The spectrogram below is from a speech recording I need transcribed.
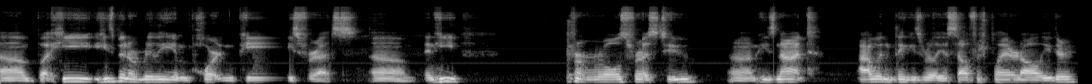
Um, but he he's been a really important piece for us. Um, and he different roles for us too. Um, he's not. I wouldn't think he's really a selfish player at all either,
